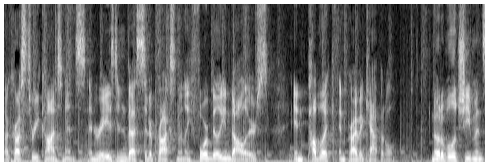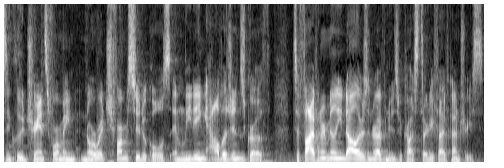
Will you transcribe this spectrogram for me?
across three continents and raised and invested approximately $4 billion in public and private capital. Notable achievements include transforming Norwich Pharmaceuticals and leading Alvogen's growth to $500 million in revenues across 35 countries.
